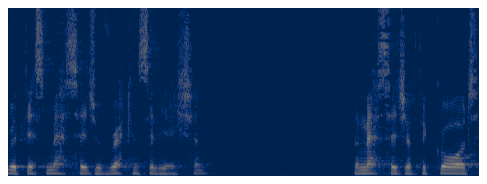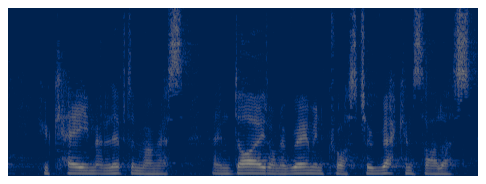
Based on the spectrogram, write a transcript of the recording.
with this message of reconciliation, the message of the God who came and lived among us and died on a Roman cross to reconcile us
